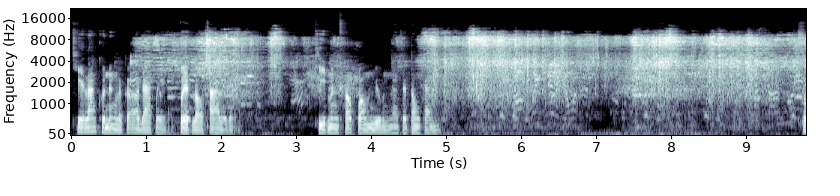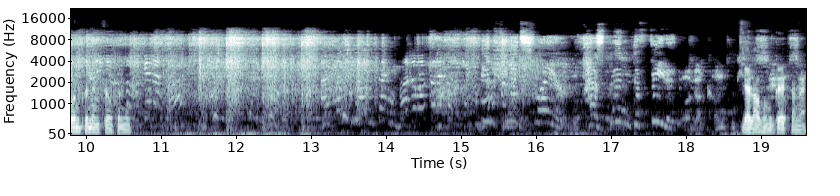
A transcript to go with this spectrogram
เคลียร์ล่างคนหนึ่งแล้วก็เอาดาร์กเลย เปิดรอป่าเลยก็ได้คีบมันเข้าป้อมอยู่น่าจะต้องกัน โซนคนหนึ่งโซนคนหนึ่งเดี๋ยวเราผมเกิดก่อนนะ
